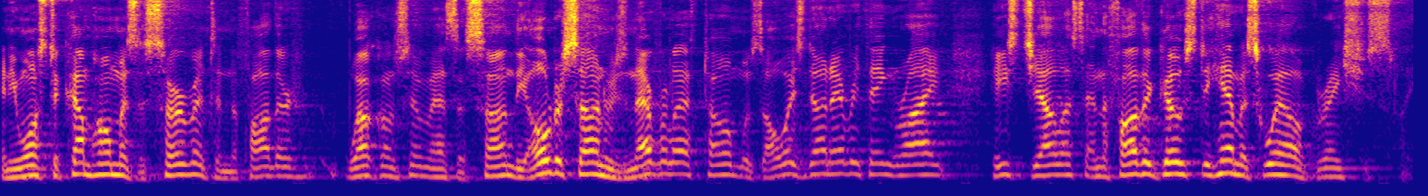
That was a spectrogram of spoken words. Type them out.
and he wants to come home as a servant, and the father welcomes him as a son. The older son, who's never left home, has always done everything right, he's jealous, and the father goes to him as well graciously,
